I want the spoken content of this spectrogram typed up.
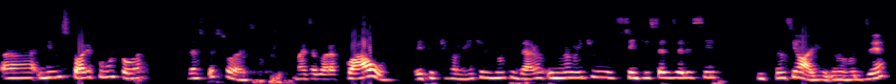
uh, e o histórico motor das pessoas. Mas agora, qual, efetivamente, eles não fizeram, e normalmente os cientistas, eles se então, assim, ó, eu não vou dizer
